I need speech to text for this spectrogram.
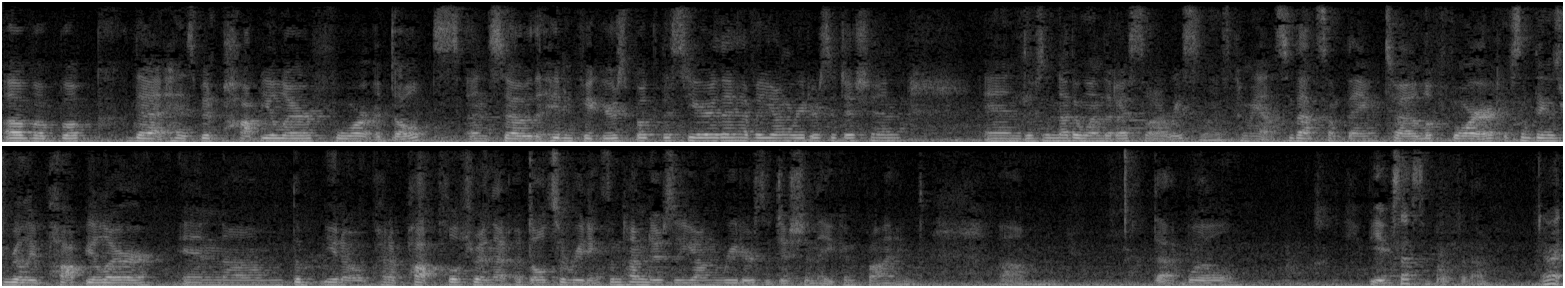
of a book that has been popular for adults. And so, the Hidden Figures book this year, they have a young readers edition. And there's another one that I saw recently that's coming out. So that's something to look for if something is really popular in um, the you know kind of pop culture and that adults are reading. Sometimes there's a young readers edition that you can find. Um, that will be accessible for them. All right,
